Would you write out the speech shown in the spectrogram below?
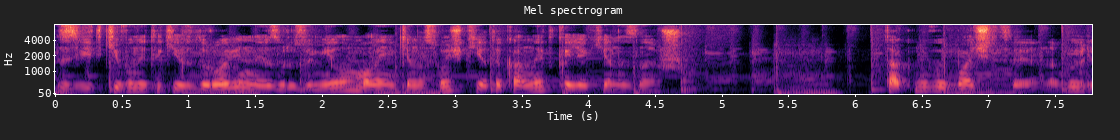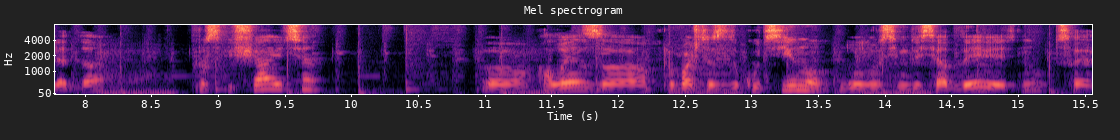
Звідки вони такі здорові, не зрозуміло. Маленькі носочки, є така нитка, як я не знаю що. Так, ну ви бачите на вигляд, да? просвіщаються. Е, Але за, пробачте, за таку ціну, долар 79, ну це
